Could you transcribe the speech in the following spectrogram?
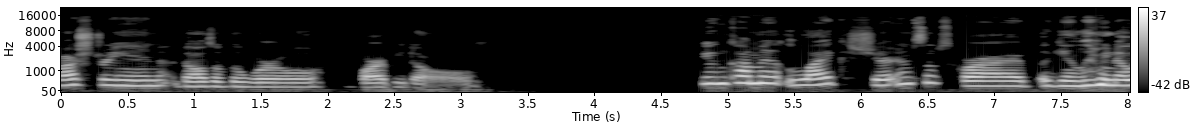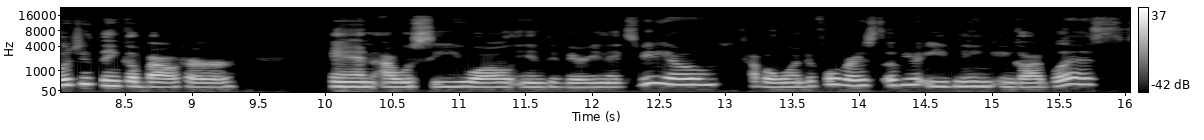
Austrian Dolls of the World Barbie doll. You can comment, like, share, and subscribe. Again, let me know what you think about her. And I will see you all in the very next video. Have a wonderful rest of your evening and God bless.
